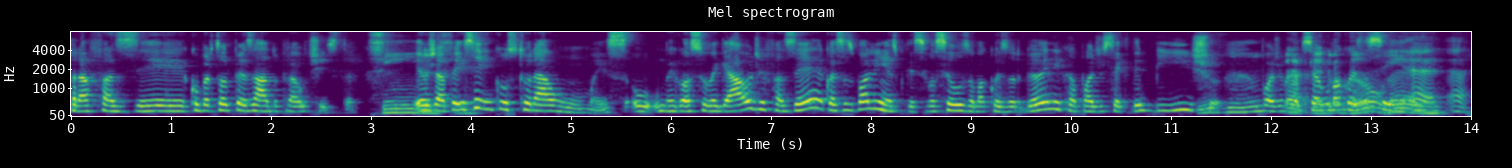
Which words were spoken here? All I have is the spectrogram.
pra fazer cobertor pesado pra autista. Sim. Eu já sim. pensei em costurar um, mas o, o negócio legal de fazer é com essas bolinhas, porque se você usa uma coisa orgânica, pode ser que dê bicho, Uhum. pode É, acontecer é alguma coisa grandão, assim. né? É, é.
